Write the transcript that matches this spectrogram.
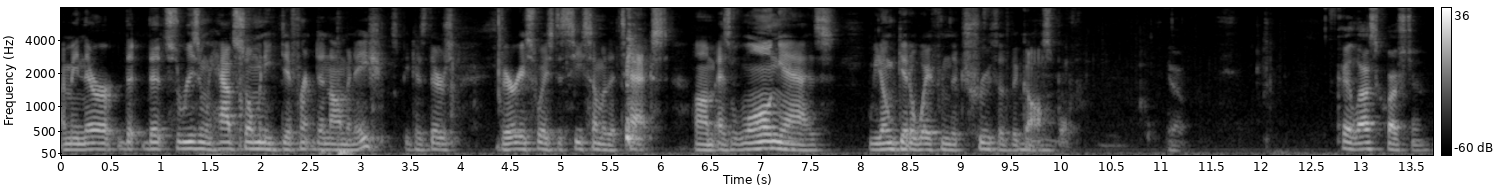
I mean, there are, th- that's the reason we have so many different denominations because there's various ways to see some of the text, um, as long as we don't get away from the truth of the gospel. Yeah. Okay, last question.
